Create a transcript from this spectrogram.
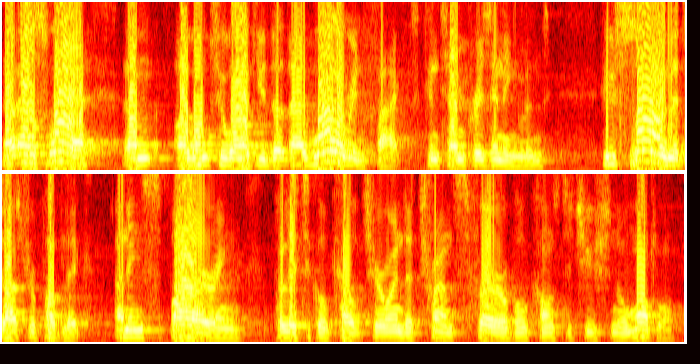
Now, elsewhere, um, I want to argue that there were, in fact, contemporaries in England who saw in the Dutch Republic an inspiring political culture and a transferable constitutional model.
